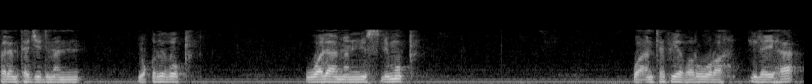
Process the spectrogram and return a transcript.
فلم تجد من يقرضك ولا من يسلمك وأنت في ضرورة إليها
